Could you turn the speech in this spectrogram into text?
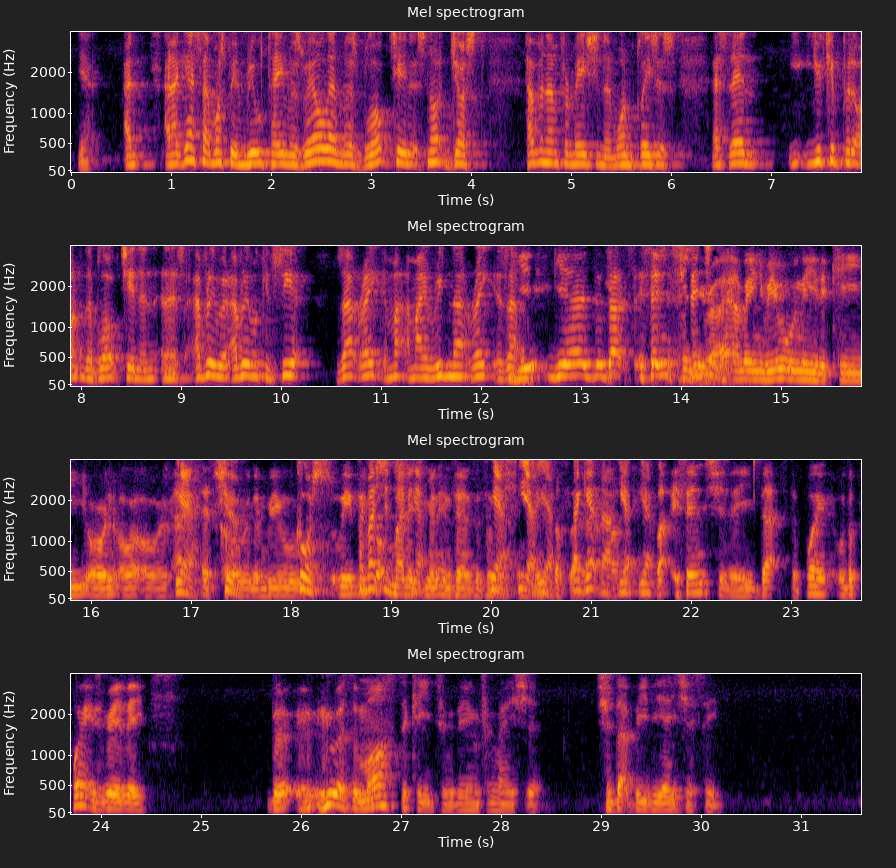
Yeah, and and I guess that must be in real time as well. Then with blockchain, it's not just having information in one place. It's it's then you, can put it onto the blockchain and, and it's everywhere. Everyone can see it. Is that right? Am I, am I reading that right? Is that yeah? yeah that's yeah, essentially, essentially, right. I mean, we all need a key or or, or yeah, access sure. code, and we all of course we, have got management in terms of permissions yeah, and stuff like I get that. that. yeah, yeah. But essentially, that's the point. Well, the point is really the who has the master key to the information. Should that be the HSE?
